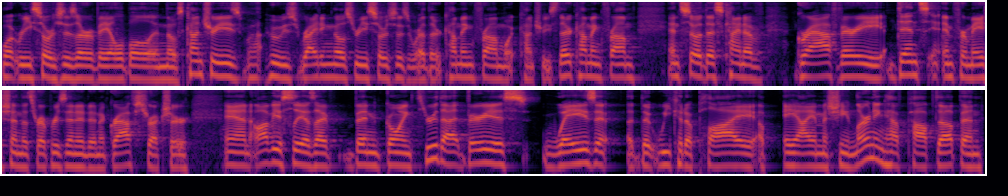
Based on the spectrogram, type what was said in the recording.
what resources are available in those countries, who's writing those resources, where they're coming from, what countries countries they're coming from. And so this kind of graph, very dense information that's represented in a graph structure. And obviously, as I've been going through that, various ways that we could apply AI and machine learning have popped up. And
